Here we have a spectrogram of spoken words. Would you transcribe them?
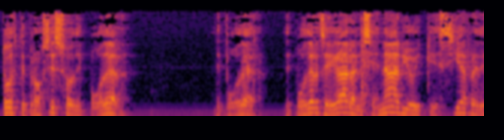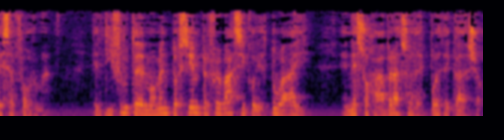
todo este proceso de poder, de poder, de poder llegar al escenario y que cierre de esa forma. El disfrute del momento siempre fue básico y estuvo ahí, en esos abrazos después de cada show.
